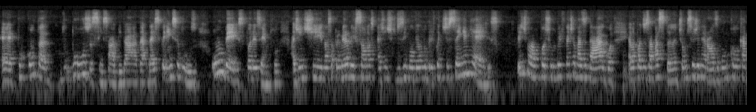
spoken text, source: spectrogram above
é, por conta do, do, uso, assim, sabe, da, da, da, experiência do uso. Um deles, por exemplo, a gente, nossa primeira versão, a gente desenvolveu um lubrificante de 100 ml a gente falava, poxa, o lubrificante é a base d'água, ela pode usar bastante, vamos ser generosa, vamos colocar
